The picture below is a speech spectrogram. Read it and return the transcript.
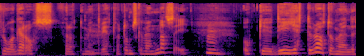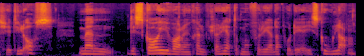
frågar oss för att de inte vet vart de ska vända sig. Mm. Och eh, det är jättebra att de vänder sig till oss. Men det ska ju vara en självklarhet att man får reda på det i skolan.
